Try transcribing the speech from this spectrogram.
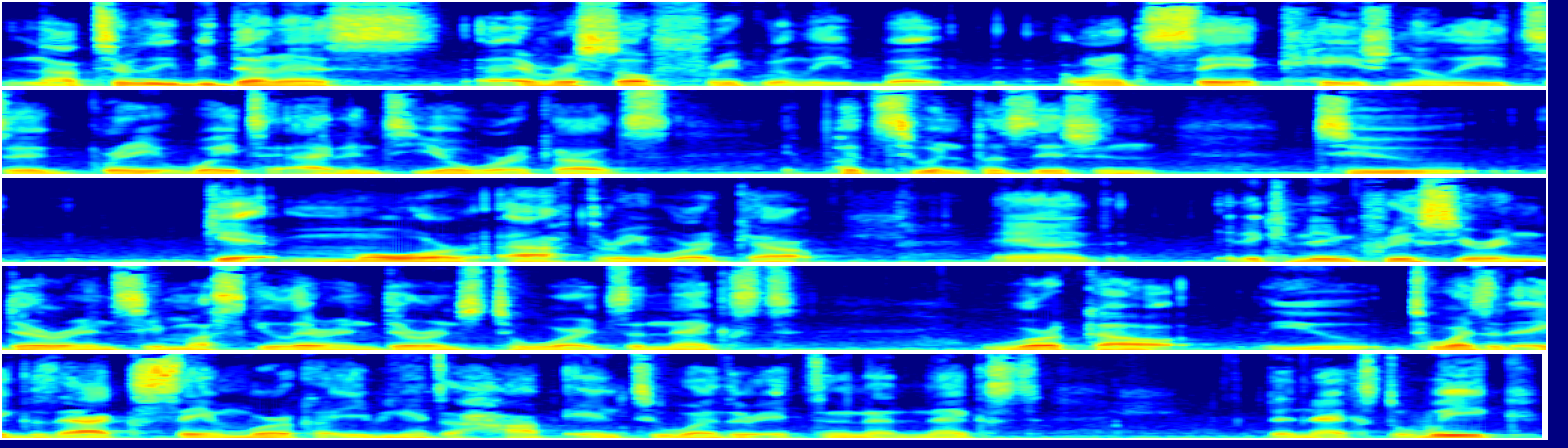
not to really be done as ever so frequently, but I want to say occasionally. It's a great way to add into your workouts. It puts you in position to get more after a workout, and it can increase your endurance, your muscular endurance towards the next workout. You towards the exact same workout you begin to hop into, whether it's in the next the next week.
